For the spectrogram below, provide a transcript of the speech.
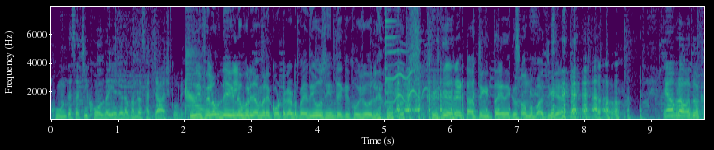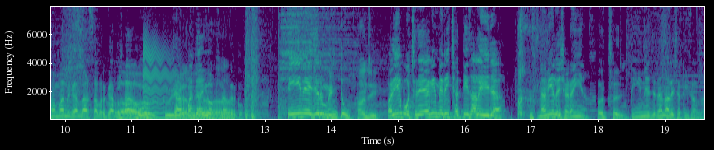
ਖੂਨ ਤੇ ਸੱਚੀ ਖੋਲਦਾ ਹੀ ਆ ਜਿਹੜਾ ਬੰਦਾ ਸੱਚਾ ਆਸ਼ਕ ਹੋਵੇ। ਤੁਸੀਂ ਫਿਲਮ ਦੇਖ ਲਿਓ ਫਿਰ ਜਾਂ ਮੇਰੇ ਕੁੱਟ ਕੱਟ ਪੈਂਦੀ ਉਹ ਸੀਨ ਦੇਖ ਕੇ ਖੁਸ਼ ਹੋ ਲਿਓ। ਟੱਚ ਕੀਤਾ ਇਹਦੇ ਕਿ ਸਾਨੂੰ ਵੱਜ ਗਿਆ। ਯਾਂ ਭਰਾਵਾ ਤੂੰ ਅੱਖਾਂ ਬੰਦ ਕਰ ਲੈ ਸਬਰ ਕਰ ਲੈ। ਚਾਰ ਪੰਜ ਆਈ ਆਪਸ਼ਨ ਹਾਂ। ਤੇਰੇ ਕੋ ਟੀਨੇਜਰ ਮਿੰਟੂ। ਹਾਂਜੀ। ਭਾਜੀ ਇਹ ਪੁੱਛ ਰਹੇ ਆ ਕਿ ਮੇਰੀ 36 ਸਾਲ ਏਜ ਆ। ਮੈਂ ਵੀ ਹਲੇ ਛੜਾਈ ਆ। ਅੱਛਾ ਜੀ। ਟੀਨੇਜਰ ਹੈ ਨਾਲੇ 36 ਸਾਲ ਦਾ।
